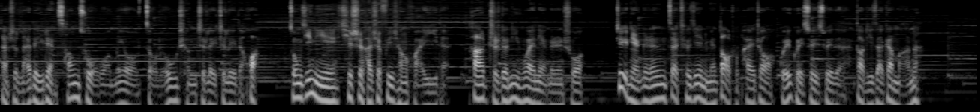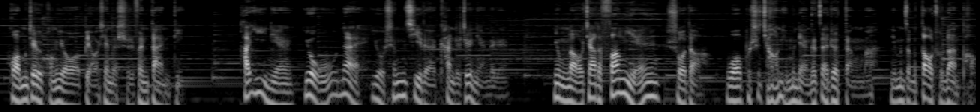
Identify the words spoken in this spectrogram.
但是来的有点仓促，我没有走流程之类之类的话。总经理其实还是非常怀疑的，他指着另外两个人说：“这两个人在车间里面到处拍照，鬼鬼祟祟的，到底在干嘛呢？”我们这位朋友表现得十分淡定，他一脸又无奈又生气地看着这两个人，用老家的方言说道。我不是叫你们两个在这等吗？你们怎么到处乱跑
